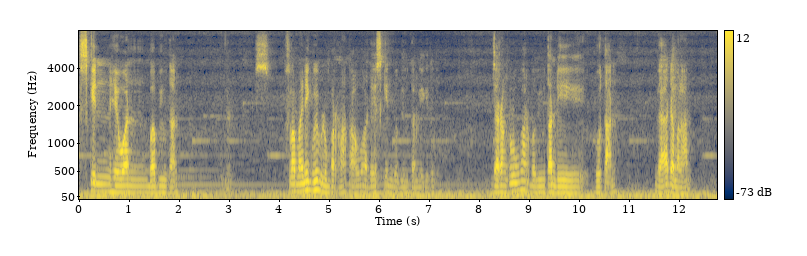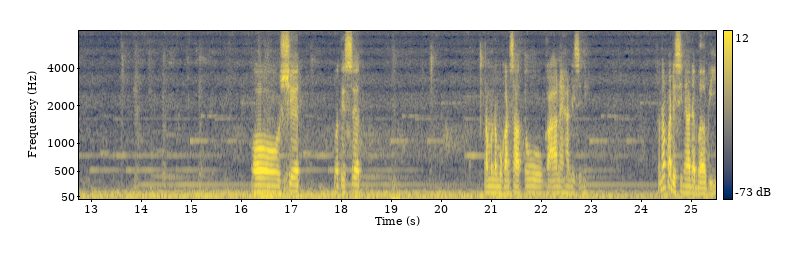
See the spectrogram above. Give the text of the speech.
skin hewan babi hutan. Selama ini gue belum pernah tahu ada skin babi hutan kayak gitu. Jarang keluar babi hutan di hutan. Nggak ada malahan. Oh shit. What is it? Kita menemukan satu keanehan di sini. Kenapa di sini ada babi?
